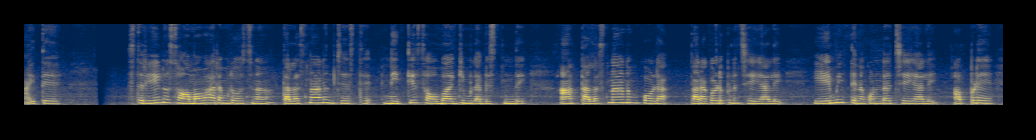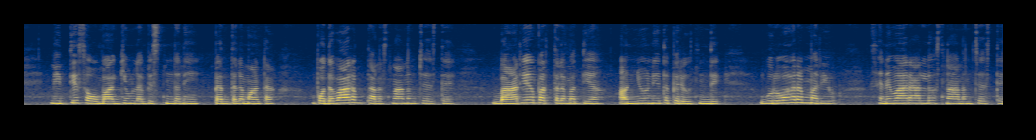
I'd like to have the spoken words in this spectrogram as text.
అయితే స్త్రీలు సోమవారం రోజున తలస్నానం చేస్తే నిత్య సౌభాగ్యం లభిస్తుంది. ఆ తలస్నానం కూడా పరగడుపున చేయాలి. ఏమీ తినకుండా చేయాలి. అప్పుడే నిత్య సౌభాగ్యం లభిస్తుందని పెద్దల మాట. బుధవారం తలస్నానం చేస్తే భార్యాభర్తల మధ్య అన్యోన్యత పెరుగుతుంది. గురువారం మరియు శనివారాల్లో స్నానం చేస్తే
